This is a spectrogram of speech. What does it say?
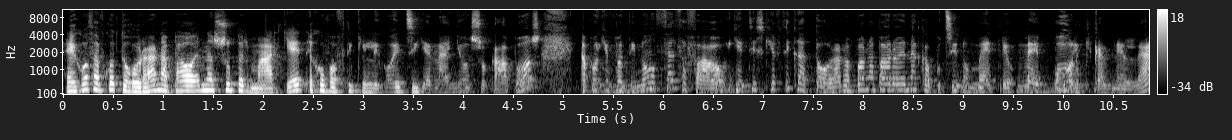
εγώ θα βγω τώρα να πάω ένα σούπερ μάρκετ. Έχω βαφτεί και λίγο έτσι για να νιώσω κάπως. Απογευματινό δεν θα φάω γιατί σκέφτηκα τώρα να πάω να πάρω ένα καπουτσίνο μέτριο με μπόλ και κανέλα.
